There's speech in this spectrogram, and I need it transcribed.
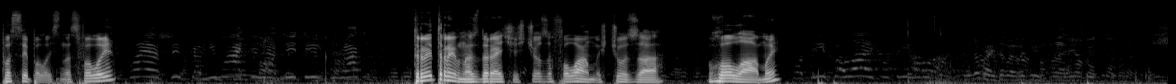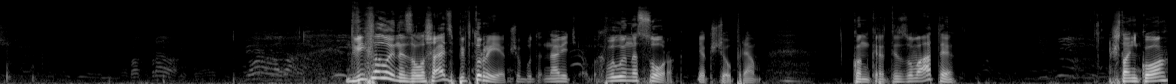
посипались на фоли. 3-3 в нас, до речі, що за фолами, що за голами. Дві хвилини залишається, півтори, якщо буде. Навіть хвилина 40, якщо прям конкретизувати. Штанько.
